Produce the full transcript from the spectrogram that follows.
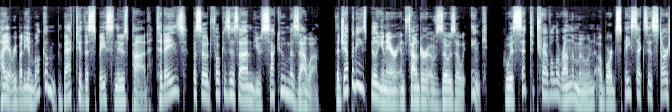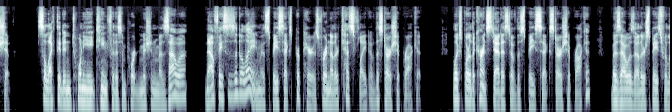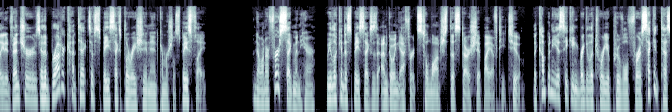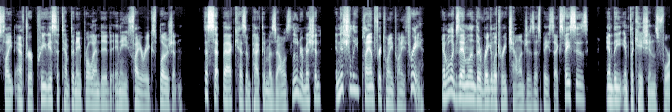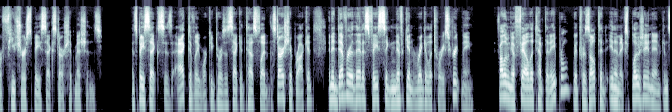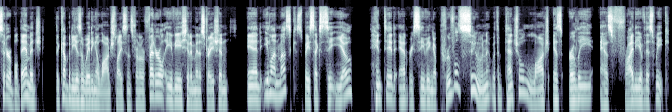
Hi, everybody, and welcome back to the Space News Pod. Today's episode focuses on Yusaku Maezawa, the Japanese billionaire and founder of Zozo Inc., who is set to travel around the moon aboard SpaceX's Starship. Selected in 2018 for this important mission, Maezawa now faces a delay as SpaceX prepares for another test flight of the Starship rocket. We'll explore the current status of the SpaceX Starship rocket, Maezawa's other space related ventures, and the broader context of space exploration and commercial spaceflight. Now, in our first segment here, we look into SpaceX's ongoing efforts to launch the Starship IFT 2. The company is seeking regulatory approval for a second test flight after a previous attempt in April ended in a fiery explosion. This setback has impacted Maezawa's lunar mission, initially planned for 2023, and we'll examine the regulatory challenges that SpaceX faces and the implications for future SpaceX Starship missions. And SpaceX is actively working towards a second test flight of the Starship rocket, an endeavor that has faced significant regulatory scrutiny. Following a failed attempt in April, which resulted in an explosion and considerable damage, the company is awaiting a launch license from the Federal Aviation Administration, and Elon Musk, SpaceX CEO, hinted at receiving approval soon with a potential launch as early as Friday of this week.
